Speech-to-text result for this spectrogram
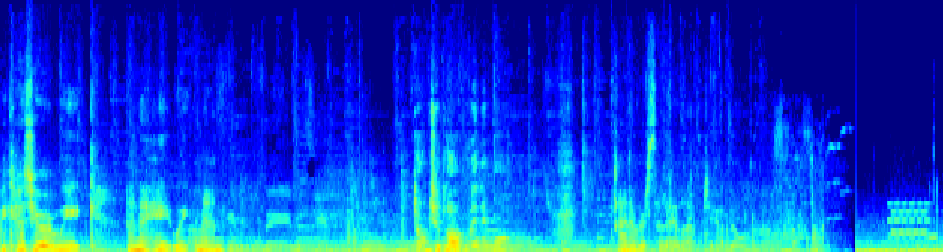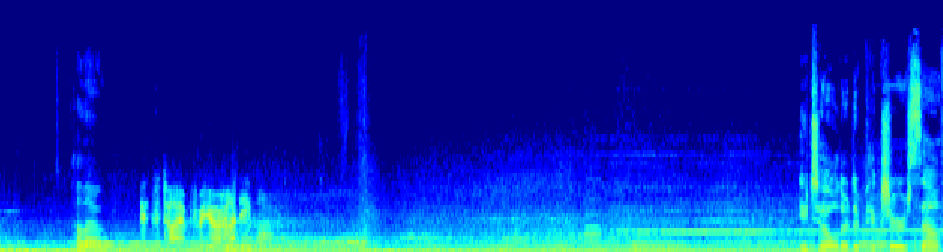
Because you are weak, and I hate weak men. Don't you love me anymore? I never said I loved you. Hello? It's time for your honeymoon. You told her to picture herself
